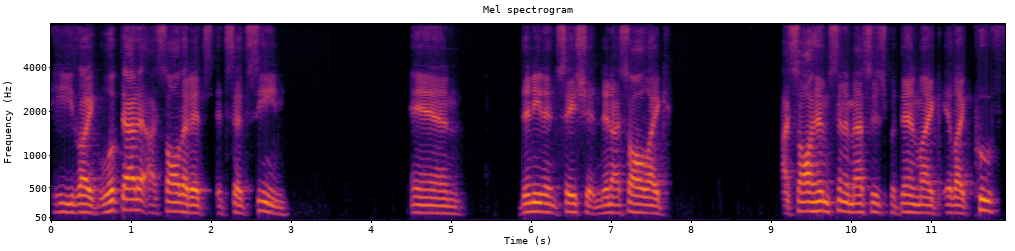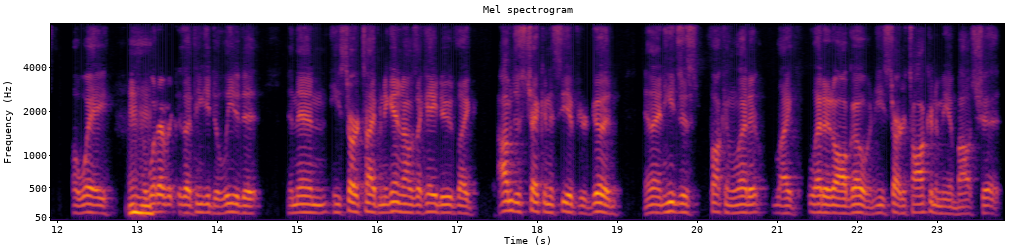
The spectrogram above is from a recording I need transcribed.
he like looked at it. I saw that it's it said seen, and then he didn't say shit. And then I saw like I saw him send a message, but then like it like poof away mm-hmm. or whatever because I think he deleted it. And then he started typing again. And I was like, hey, dude, like I'm just checking to see if you're good. And then he just fucking let it like let it all go. And he started talking to me about shit.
